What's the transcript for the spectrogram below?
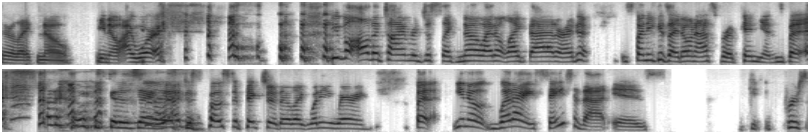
they're like, no, you know, I wore people all the time are just like, no, I don't like that. Or I don't, it's funny because I don't ask for opinions, but I was going to say, I just post a picture. They're like, what are you wearing? But, you know, what I say to that is, pers-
